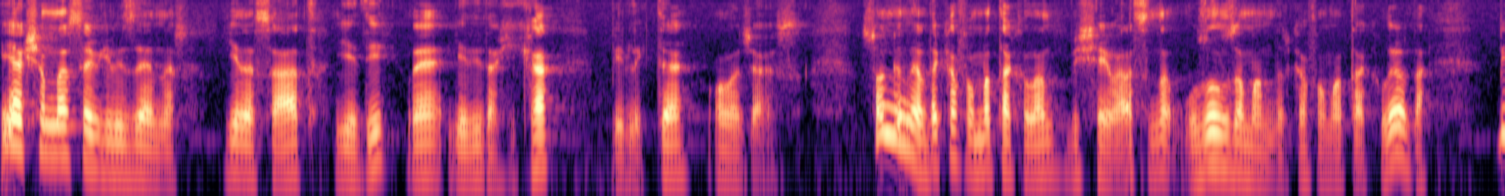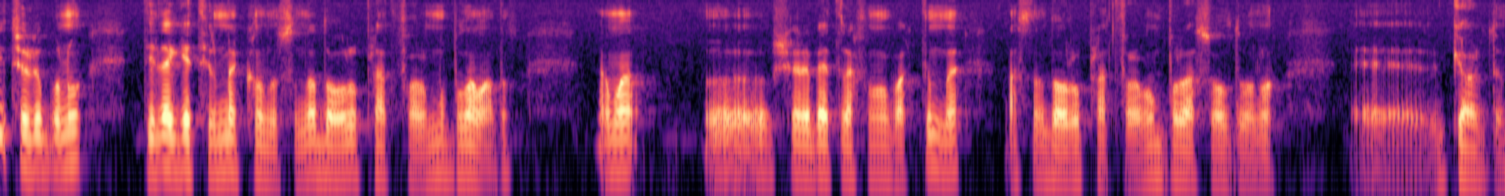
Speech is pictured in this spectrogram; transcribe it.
İyi akşamlar sevgili izleyenler. Yine saat 7 ve 7 dakika birlikte olacağız. Son günlerde kafama takılan bir şey var. Aslında uzun zamandır kafama takılıyor da bir türlü bunu dile getirmek konusunda doğru platformu bulamadım. Ama e, şöyle bir etrafıma baktım ve aslında doğru platformun burası olduğunu e, gördüm.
